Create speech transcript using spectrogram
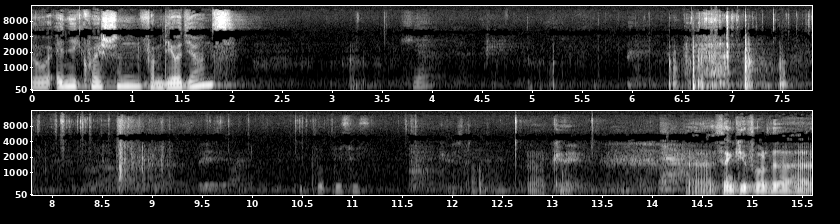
So, any question from the audience? Thank you for the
